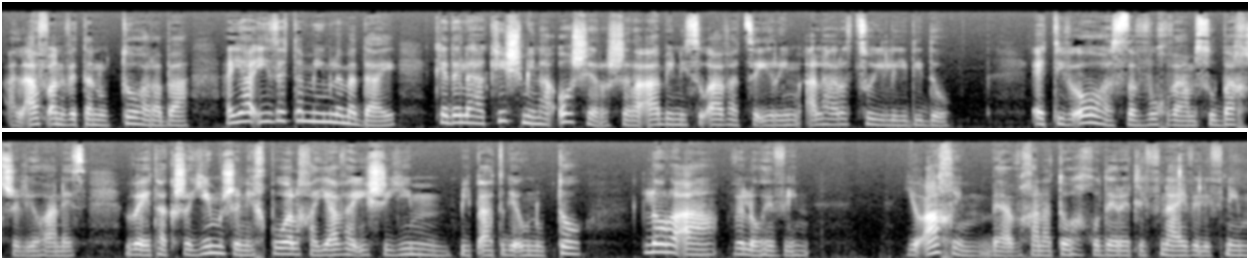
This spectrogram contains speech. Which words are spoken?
על אף ענוותנותו הרבה, היה איזה תמים למדי כדי להקיש מן האושר שראה בנישואיו הצעירים על הרצוי לידידו. את טבעו הסבוך והמסובך של יוהנס, ואת הקשיים שנכפו על חייו האישיים מפאת גאונותו, לא ראה ולא הבין. יואכים, בהבחנתו החודרת לפני ולפנים,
